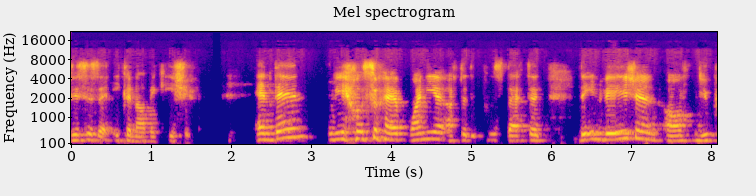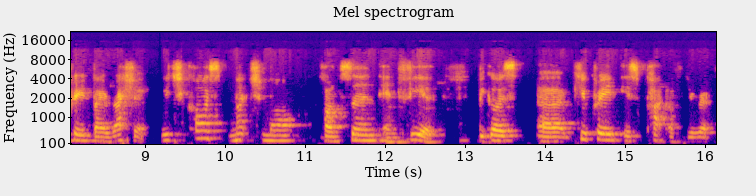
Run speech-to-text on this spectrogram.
this is an economic issue. And then we also have one year after the coup started, the invasion of Ukraine by Russia, which caused much more concern and fear because uh, Ukraine is part of Europe.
